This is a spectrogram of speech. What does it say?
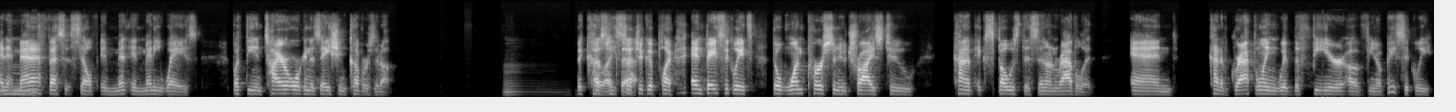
and it Mm. manifests itself in in many ways but the entire organization covers it up Mm. because like he's such a good player. And basically, it's the one person who tries to kind of expose this and unravel it, and kind of grappling with the fear of you know basically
